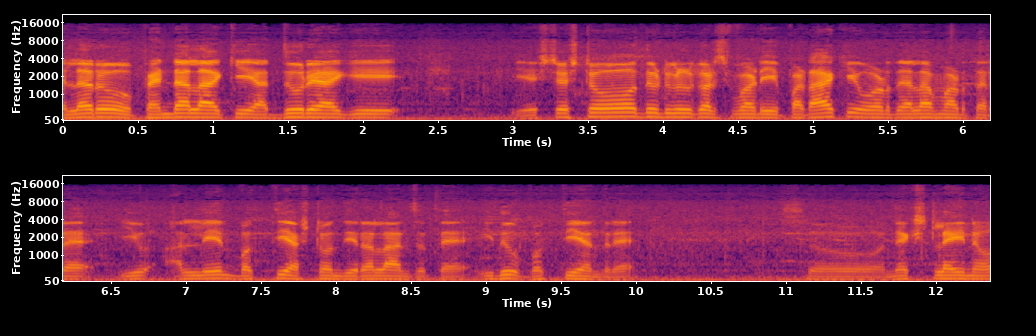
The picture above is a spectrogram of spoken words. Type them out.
ಎಲ್ಲರೂ ಪೆಂಡಲ್ ಹಾಕಿ ಅದ್ಧೂರಿಯಾಗಿ ಎಷ್ಟೆಷ್ಟೋ ದುಡ್ಡುಗಳು ಖರ್ಚು ಮಾಡಿ ಪಟಾಕಿ ಹೊಡೆದೆಲ್ಲ ಮಾಡ್ತಾರೆ. ಇವು ಅಲ್ಲೇನು ಭಕ್ತಿ ಅಷ್ಟೊಂದು ಇರಲ್ಲ ಅನಿಸುತ್ತೆ. ಇದು ಭಕ್ತಿ ಅಂದರೆ. ಸೊ ನೆಕ್ಸ್ಟ್ ಲೈನು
